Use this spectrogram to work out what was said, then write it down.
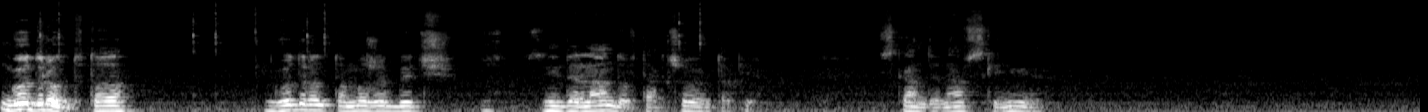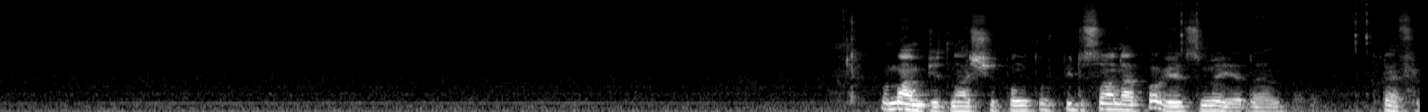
Gudrund to Gudrund to może być z- Niderlandów, tak czułem takie skandynawskie imię. No mam 15 punktów Pearsona, powiedzmy jeden trefl.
